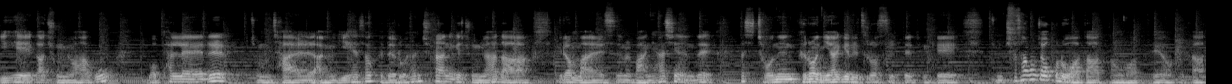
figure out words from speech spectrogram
이해가 중요하고 뭐 판례를 좀 잘 암기해서 그대로 현출하는 게 중요하다 이런 말씀을 많이 하시는데 사실 저는 그런 이야기를 들었을 때 되게 좀 추상적으로 와닿았던 것 같아요. 그러니까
